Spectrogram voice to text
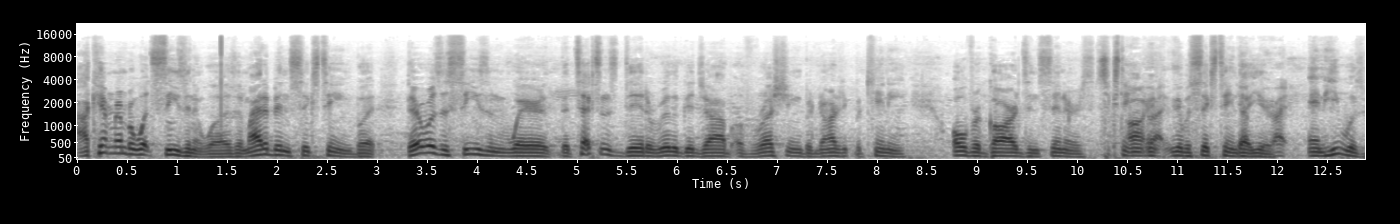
I can't remember what season it was. It might have been 16, but there was a season where the Texans did a really good job of rushing Bernard McKinney over guards and centers. 16, Uh, right. it, it was 16 that year. right. And he was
